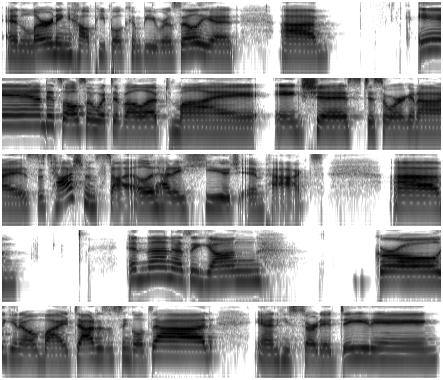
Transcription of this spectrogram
and learning how people can be resilient. Um, and it's also what developed my anxious, disorganized attachment style. It had a huge impact. Um, and then as a young girl, you know, my dad is a single dad and he started dating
